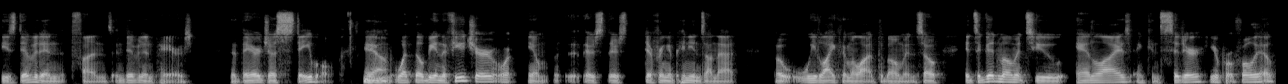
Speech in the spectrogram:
these dividend funds and dividend payers that they are just stable yeah and what they'll be in the future or you know there's there's differing opinions on that but we like them a lot at the moment. So it's a good moment to analyze and consider your portfolio,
